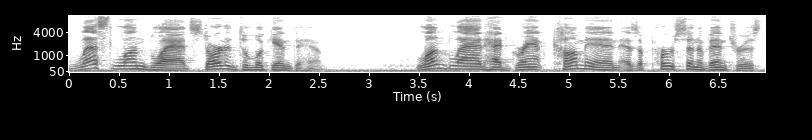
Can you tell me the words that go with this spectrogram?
Les Lundblad started to look into him. Lundblad had Grant come in as a person of interest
